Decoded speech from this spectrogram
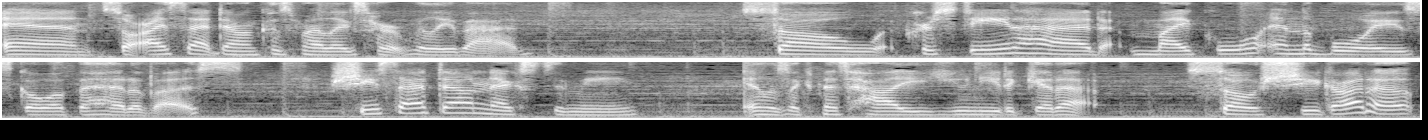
And so I sat down because my legs hurt really bad. So Kristine had Michael and the boys go up ahead of us. She sat down next to me and was like, Natalia, you need to get up. So she got up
